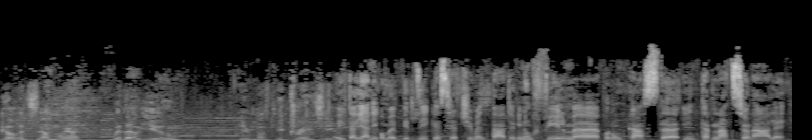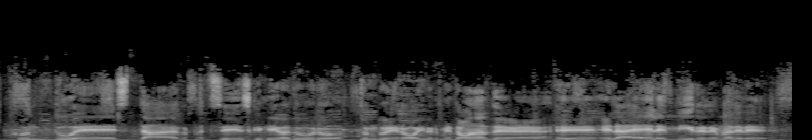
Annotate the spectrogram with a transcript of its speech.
Going somewhere without you? You must be crazy. Italiani come Virzi che si è cimentato in un film eh, con un cast internazionale. Con due star pazzesche che io adoro, sono due eroi per me, Donald e, e la Helen Mirren è una delle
